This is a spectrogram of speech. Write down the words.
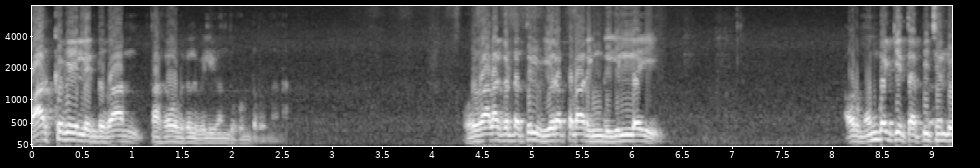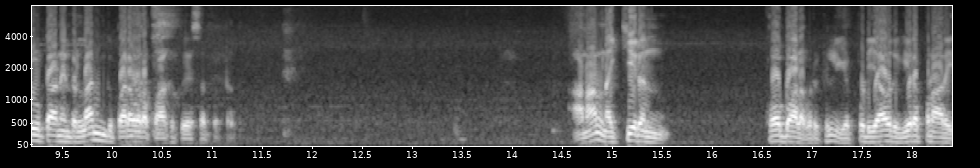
பார்க்கவே இல்லை என்றுதான் தகவல்கள் வெளிவந்து கொண்டிருந்தன. ஒரு காலகட்டத்தில் வீரப்பனார் இங்கு இல்லை. அவர் மும்பைக்கு தப்பி சென்று விட்டான் என்றெல்லாம் இங்கு பரபரப்பாக பேசப்பட்டது. ஆனால் நக்கீரன் கோபால் அவர்கள் எப்படியாவது வீரப்பனாரை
